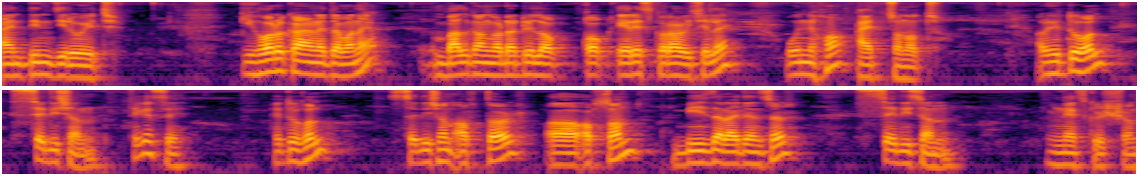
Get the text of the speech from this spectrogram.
nineteen zero' eight কিহৰ কাৰণে তাৰমানে বাল গংগাধৰ তিলকক এৰেষ্ট কৰা হৈছিলে? ঊনৈছশ আঠ চনত। আৰু সেইটো হ'ল ছেডিশ্যন ঠিক আছে? সেইটো হ'ল sedition after option B is the right answer sedition next question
